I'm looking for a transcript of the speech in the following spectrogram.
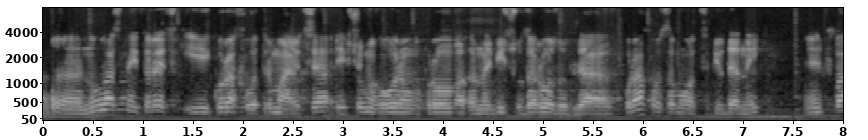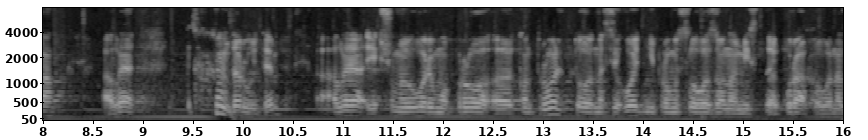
Е, Ну, власне, і Терецьк, і Курахово тримаються. Якщо ми говоримо про найбільшу загрозу для Курахова самого, це південний е, фланг. Але даруйте. Але якщо ми говоримо про е, контроль, то на сьогодні промислова зона міста Курахова вона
